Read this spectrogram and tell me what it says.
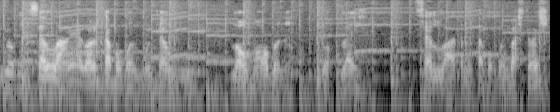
E joguinho de celular, né? Agora que tá bombando muito é o LOL MOBA, né? O Flash. Celular também tá bombando bastante.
